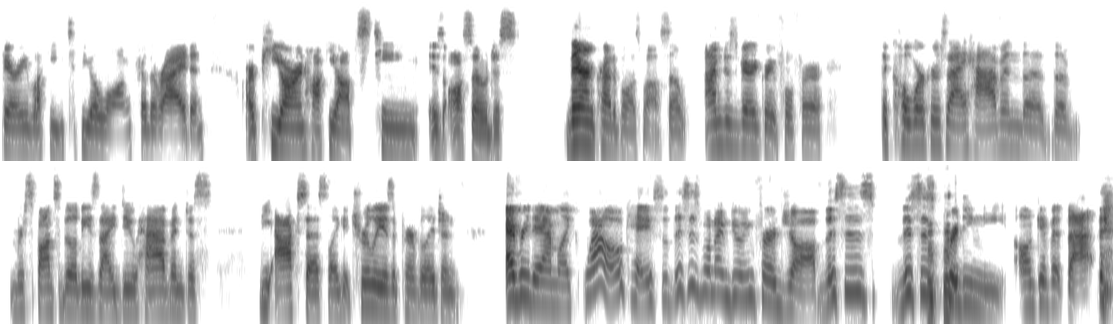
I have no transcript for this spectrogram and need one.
very lucky to be along for the ride and our PR and hockey ops team is also just they're incredible as well. So I'm just very grateful for the coworkers I have and the the responsibilities I do have and just the access. Like it truly is a privilege and every day I'm like, wow, okay, so this is what I'm doing for a job. This is this is pretty neat. I'll give it that.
